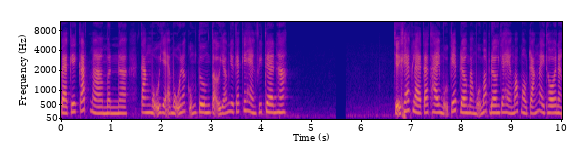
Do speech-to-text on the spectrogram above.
Và cái cách mà mình à, tăng mũi, giả mũi nó cũng tương tự giống như các cái hàng phía trên ha. Chỉ khác là ta thay mũi kép đơn bằng mũi móc đơn cho hàng móc màu trắng này thôi nè.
